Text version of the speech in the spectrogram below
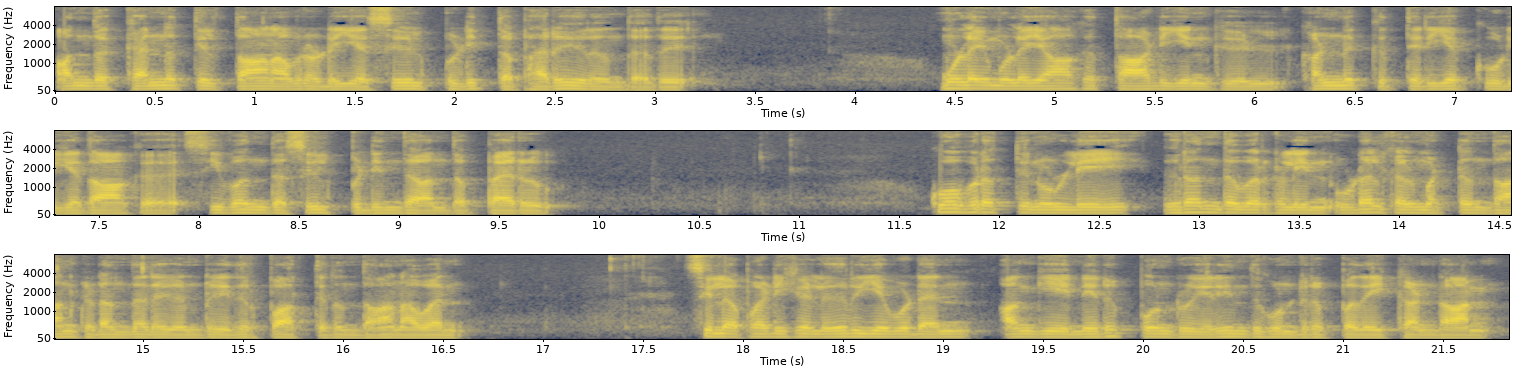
அந்த கன்னத்தில் தான் அவனுடைய சீழ் பிடித்த பரு இருந்தது. முளை முளையாக தாடியின் கீழ் கண்ணுக்கு தெரியக்கூடியதாக சிவந்த சீழ் பிடிந்த அந்த பரு. கோபுரத்தினுள்ளே இறந்தவர்களின் உடல்கள் மட்டும்தான் கிடந்தன என்று எதிர்பார்த்திருந்தான் அவன். சில படிகள் ஏறியவுடன் அங்கே நெருப்பொன்று எரிந்து கொண்டிருப்பதைக் கண்டான்.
